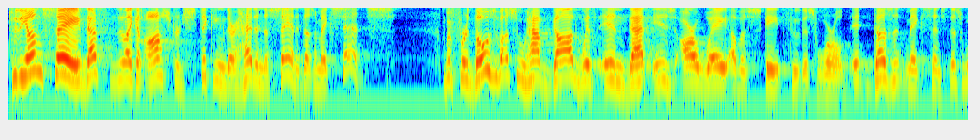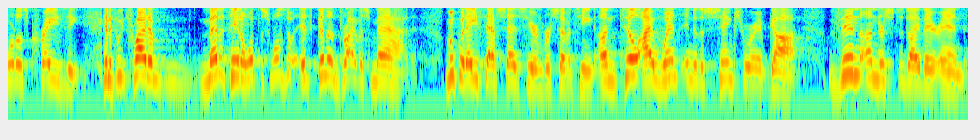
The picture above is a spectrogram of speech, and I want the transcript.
To the unsaved, that's like an ostrich sticking their head in the sand. It doesn't make sense. But for those of us who have God within, that is our way of escape through this world. It doesn't make sense. This world is crazy. And if we try to meditate on what this world's doing, it's going to drive us mad. Look what Asaph says here in verse 17 Until I went into the sanctuary of God, then understood I their end.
